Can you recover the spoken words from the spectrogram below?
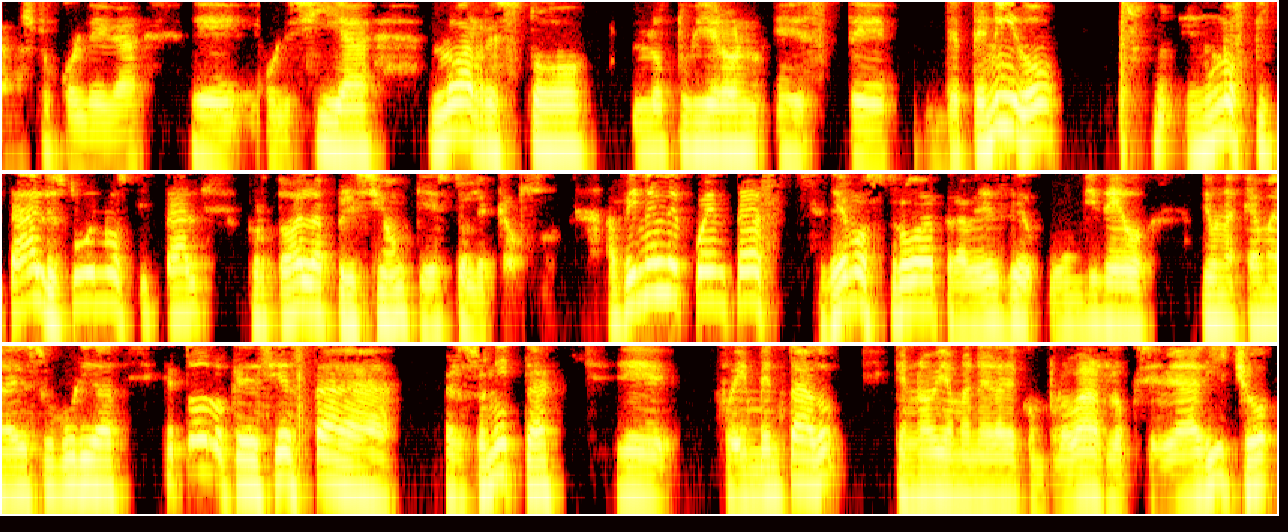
a nuestro colega eh, policía, lo arrestó, lo tuvieron este, detenido en un hospital, estuvo en un hospital por toda la presión que esto le causó. A final de cuentas, se demostró a través de un video de una cámara de seguridad que todo lo que decía esta personita eh, fue inventado, que no había manera de comprobar lo que se había dicho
